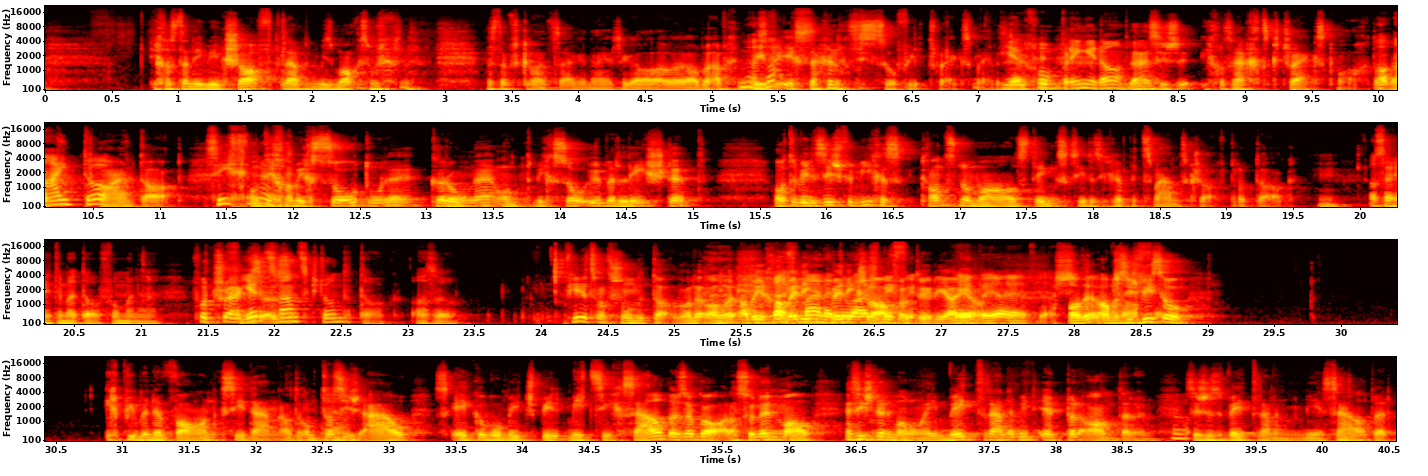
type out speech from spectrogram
ich habe es dann irgendwie geschafft, ich glaube, mein Maximum, das darfst du gar nicht sagen, nein, ist egal, aber, aber Na, ich, ich sage, das ist so viele Tracks, man. Ja, komm, bring it an. Nein, es ist, ich habe 60 Tracks gemacht. An einem Tag? An einem Tag. Sicher Und ich nicht. habe mich so durchgerungen und mich so überlistet. Oder? Weil es ist für mich ein ganz normales Ding, gewesen, dass ich etwa 20 schaffe pro Tag. Also reden wir da von einem Von Tracks, also 24-Stunden-Tag. Also, 24 Stunden Tag, oder? Aber, aber ich habe wenig, meine, wenig viel- natürlich. Ja, ja. Ja, ja, Oder? Aber es ist wie so, ich bin in einem Wahn dann, oder? Und das Ja. ist auch das Ego, das mitspielt, mit sich selber sogar. Also nicht mal, es ist nicht mal ein Wettrennen mit jemand anderem. Es ist ein Wettrennen mit mir selber.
